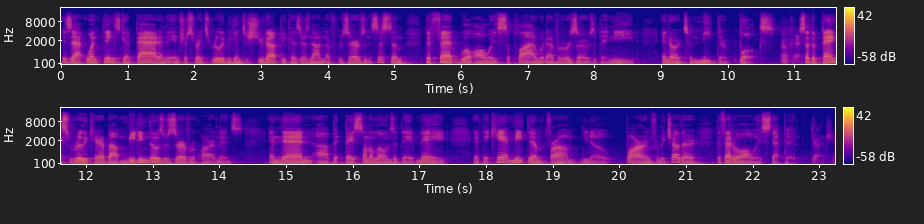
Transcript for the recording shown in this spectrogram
is that when things get bad and the interest rates really begin to shoot up because there's not enough reserves in the system, the Fed will always supply whatever reserves that they need in order to meet their books. Okay. So the banks really care about meeting those reserve requirements, and then uh, b- based on the loans that they've made, if they can't meet them from you know borrowing from each other, the Fed will always step in. Gotcha.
